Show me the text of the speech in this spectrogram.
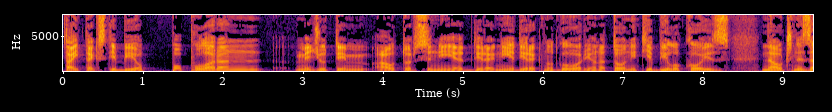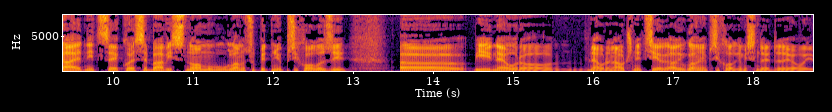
taj tekst je bio popularan, međutim, autor se nije, direk, nije direktno odgovorio na to, niti je bilo ko iz naučne zajednice koja se bavi snom, uglavnom su pitanju psiholozi, uh, i neuro, neuronaučnici, ali uglavnom je psihologija, mislim da je, da je ovaj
